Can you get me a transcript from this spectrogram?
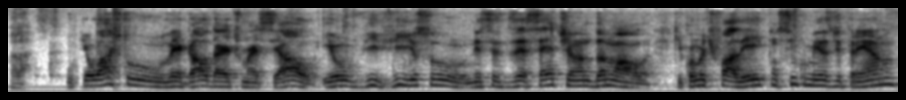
Vai lá. O que eu acho legal da arte marcial, eu vivi isso nesses 17 anos dando aula. Que como eu te falei, com 5 meses de treino,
